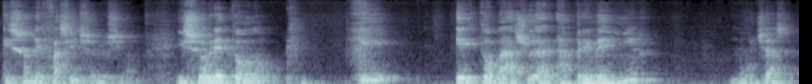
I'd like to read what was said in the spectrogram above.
que son de fácil solución. Y sobre todo, que esto va a ayudar a prevenir muchas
